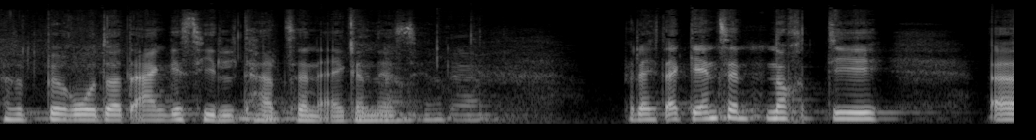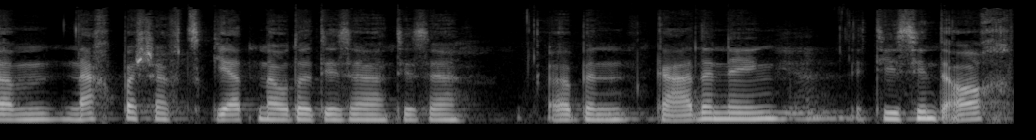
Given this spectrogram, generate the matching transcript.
Also Büro dort angesiedelt hat sein eigenes. Genau, ja. Vielleicht ergänzend noch die ähm, Nachbarschaftsgärtner oder dieser, dieser Urban Gardening, ja. die sind auch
